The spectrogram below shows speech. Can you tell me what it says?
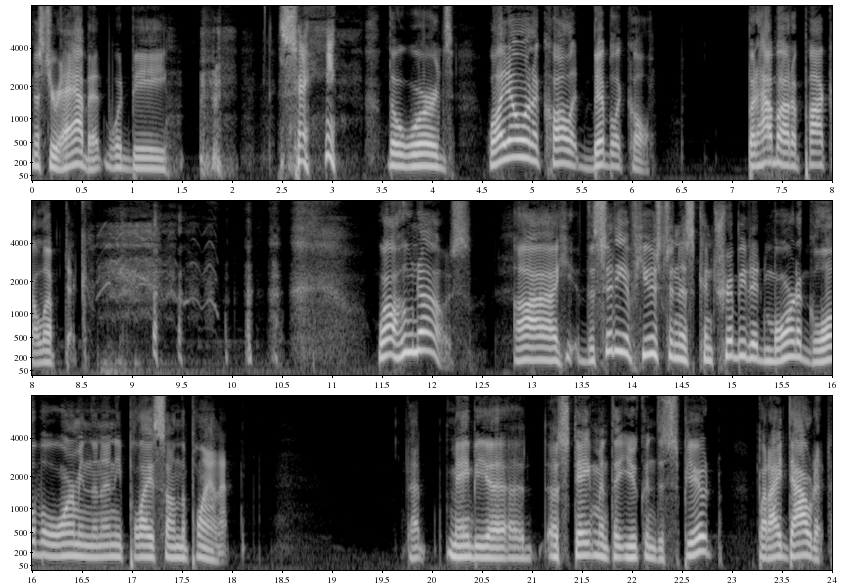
Mr. Abbott, would be saying the words, well, I don't want to call it biblical, but how about apocalyptic? well, who knows? Uh, the city of Houston has contributed more to global warming than any place on the planet. That may be a, a statement that you can dispute, but I doubt it.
